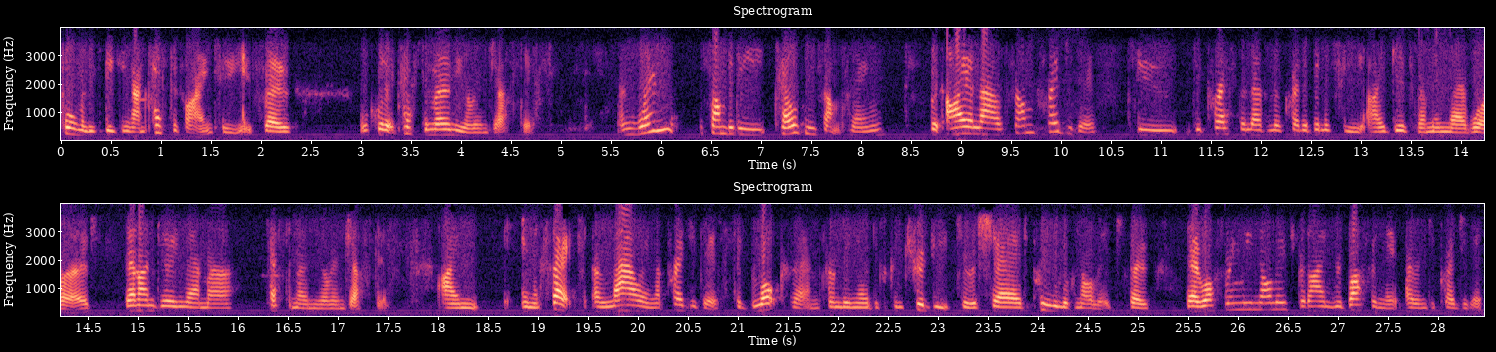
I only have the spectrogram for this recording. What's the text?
formally speaking, I'm testifying to you. So we'll call it testimonial injustice. And when somebody tells me something, but I allow some prejudice to depress the level of credibility I give them in their word, then I'm doing them a testimonial injustice. I'm, in effect, allowing a prejudice to block them from being able to contribute to a shared pool of knowledge. So they're offering me knowledge, but I'm rebuffing it owing to prejudice.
